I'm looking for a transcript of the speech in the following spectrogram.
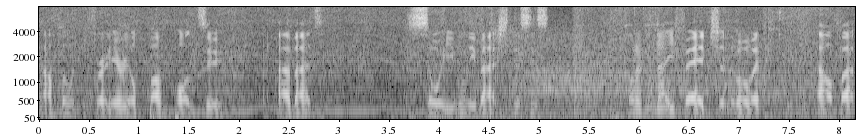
Alpha looking for an aerial bump onto Ahmad. So evenly matched. This is on a knife edge at the moment. Alpha,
